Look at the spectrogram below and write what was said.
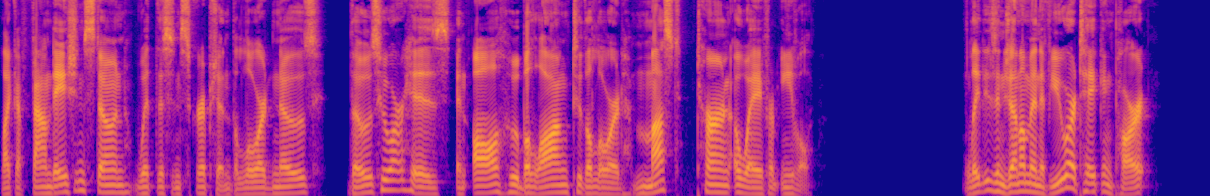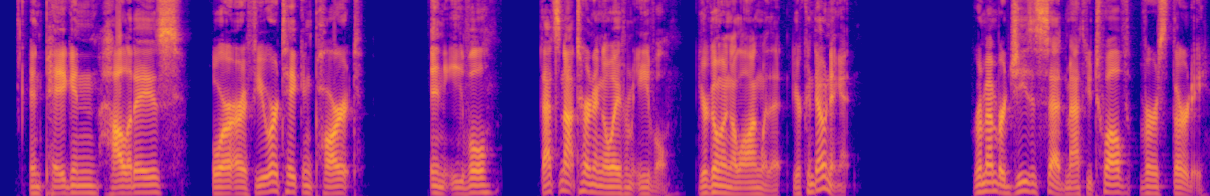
like a foundation stone with this inscription The Lord knows those who are his, and all who belong to the Lord must turn away from evil. Ladies and gentlemen, if you are taking part in pagan holidays, or if you are taking part in evil, that's not turning away from evil. You're going along with it, you're condoning it. Remember, Jesus said, Matthew 12, verse 30,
